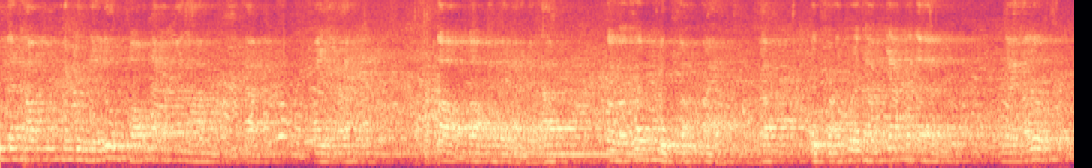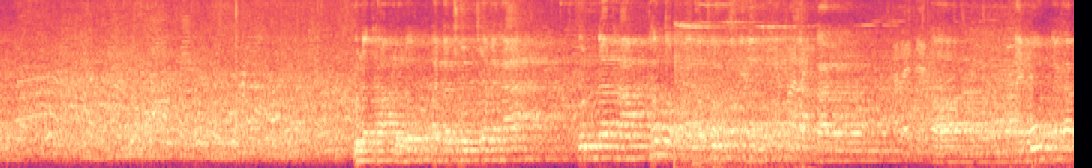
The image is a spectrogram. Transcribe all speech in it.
คุณธรรมมันอยู่ในรูปของนามธรรมนะครับไปอย่างนั้นก็ก็ไม่เป็นไรนะครับ ก็ค่อยๆปลูกฝังไปครับปลูกฝังคุณธรรมยากเหลือเกินไงครับลูกคุณธรรมเหรือลูกไปประชุมใช่ไหมครับคุณธรรมทั้งหมดไปประชุมก็เป็นที่มาจากการเอ่อในบูธนะครับ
